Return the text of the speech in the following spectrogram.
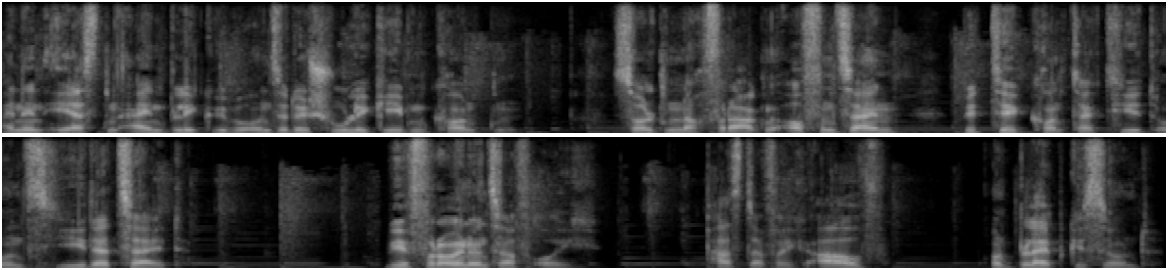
einen ersten Einblick über unsere Schule geben konnten. Sollten noch Fragen offen sein, bitte kontaktiert uns jederzeit. Wir freuen uns auf euch. Passt auf euch auf und bleibt gesund.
